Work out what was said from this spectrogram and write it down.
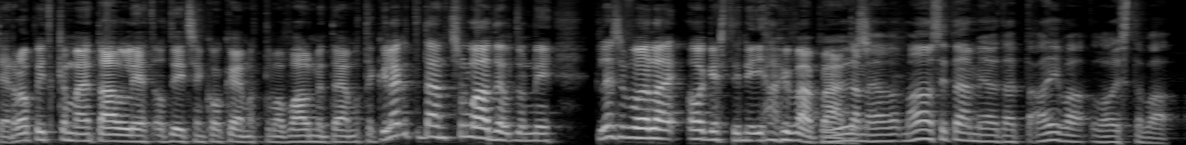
Tero Pitkämäen talli, että otit sen kokemattoman valmentajan, mutta kyllä kun tätä on nyt sulateltu, niin kyllä se voi olla oikeasti niin ihan hyvä päätös. Kyllä, mä, mä oon sitä mieltä, että aivan loistava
